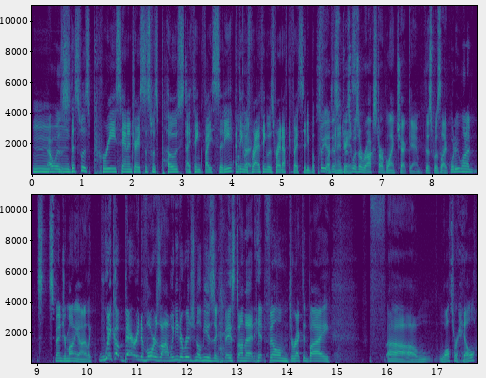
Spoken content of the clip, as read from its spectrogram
that was mm, this was pre San Andreas. This was post, I think, Vice City. I think it was right. I think it was right after Vice City, but so before yeah. This, San Andreas. this was a Rockstar blank check game. This was like, what do we want to s- spend your money on? Like, wake up, Barry De Vorzon. We need original music based on that hit film directed by uh, Walter Hill.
